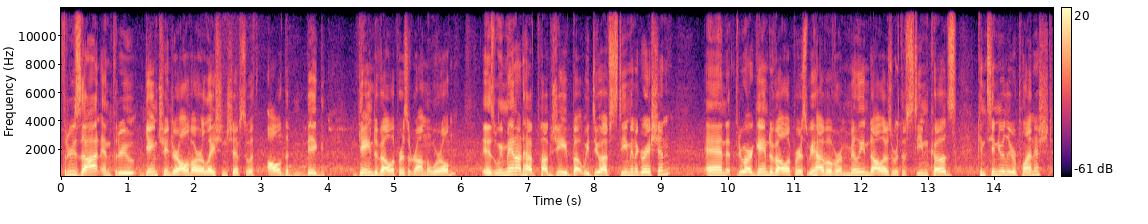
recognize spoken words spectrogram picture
through Zot and through Game Changer, all of our relationships with all of the big game developers around the world, is we may not have PUBG, but we do have Steam integration, and through our game developers, we have over a million dollars worth of Steam codes continually replenished,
